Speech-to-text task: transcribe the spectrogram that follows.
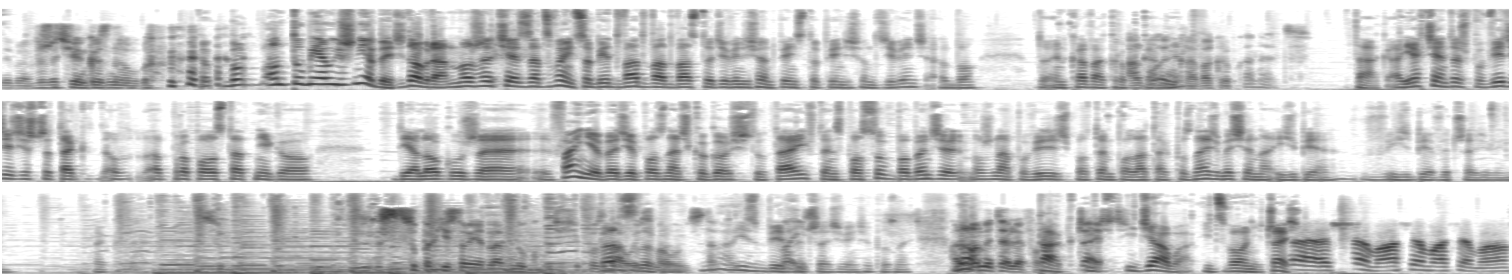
Dobra, wyrzuciłem go znowu. No, bo on tu miał już nie być. Dobra, możecie zadzwonić sobie 222 195 159 albo do Albo enklawa.net. enklawa.net. Tak, a ja chciałem też powiedzieć jeszcze tak a propos ostatniego dialogu, że fajnie będzie poznać kogoś tutaj w ten sposób, bo będzie można powiedzieć potem po latach, poznaliśmy się na izbie, w izbie wyczeźwień. Tak. Super. Super historia dla wnuków, gdzie się poznałeś z małą Na izbie Na izbie. wyczeźwień się poznać. Ale No, mamy telefon. Tak, Cześć. I, i działa, i dzwoni. Cześć. Cześć, siema, siema, siema.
